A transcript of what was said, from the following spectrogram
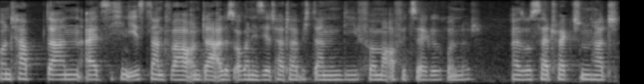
und habe dann, als ich in Estland war und da alles organisiert hatte, habe ich dann die Firma offiziell gegründet. Also Sidetraction hat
